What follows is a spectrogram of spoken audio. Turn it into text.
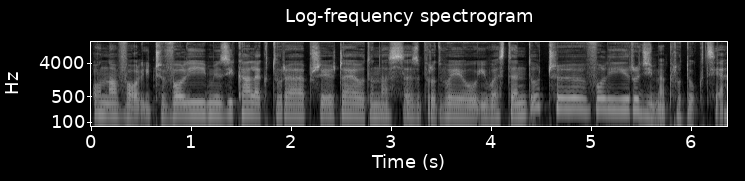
ona woli? Czy woli musicale, które przyjeżdżają do nas z Broadwayu i West Endu, czy woli rodzime produkcje?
